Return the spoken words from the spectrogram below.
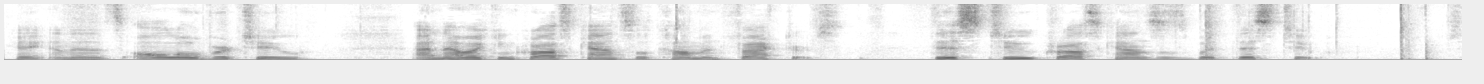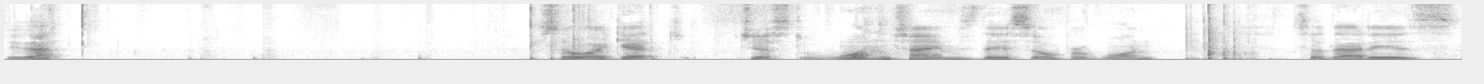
Okay, and then it's all over 2. And now I can cross cancel common factors. This 2 cross cancels with this 2. See that? So I get just 1 times this over 1. So that is,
